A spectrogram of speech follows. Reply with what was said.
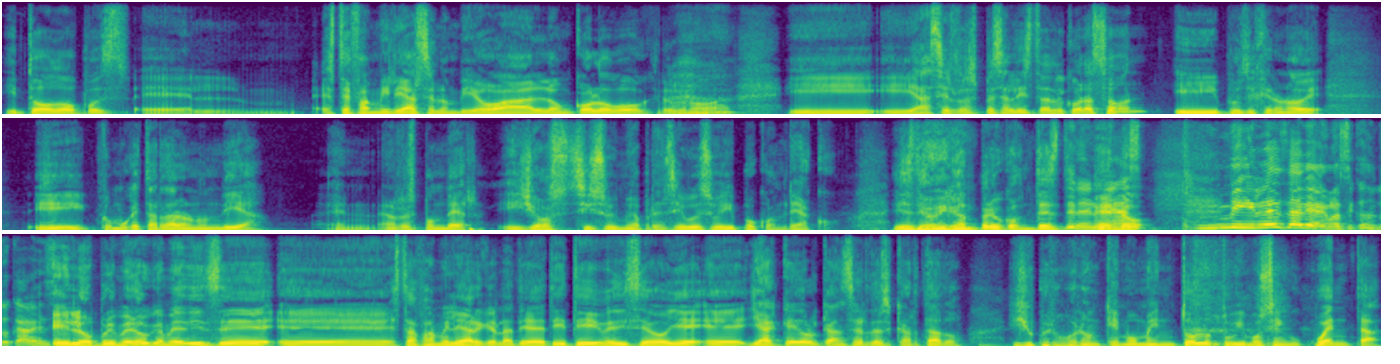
y todo, pues el, este familiar se lo envió al oncólogo, creo, ¿no? Y, y a ciertos especialistas del corazón y pues dijeron, oye, y como que tardaron un día en, responder. Y yo sí soy muy aprensivo y soy hipocondriaco. Y es de, oigan, pero contéstenme, ¿no? Miles de diagnósticos en tu cabeza. Y lo primero que me dice eh, esta familiar, que es la tía de Titi, me dice, oye, eh, ya quedó el cáncer descartado. Y yo, pero bueno, ¿en qué momento lo tuvimos en cuenta?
